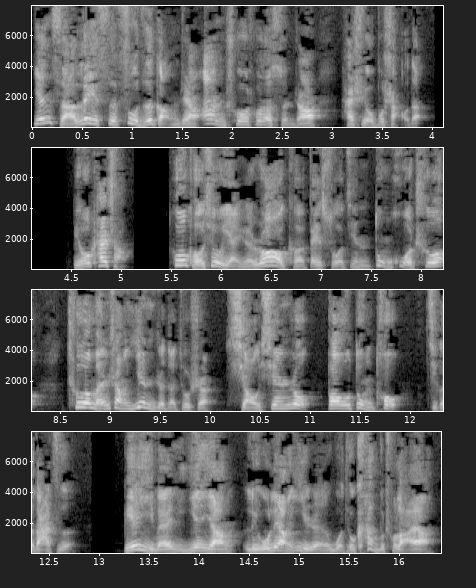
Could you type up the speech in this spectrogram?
因此啊，类似父子梗这样暗戳戳的损招还是有不少的。比如开场，脱口秀演员 Rock 被锁进动货车，车门上印着的就是“小鲜肉包冻透”几个大字。别以为你阴阳流量艺人我就看不出来啊！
